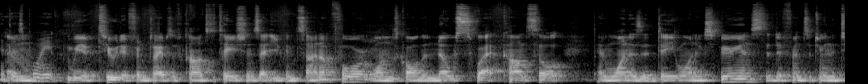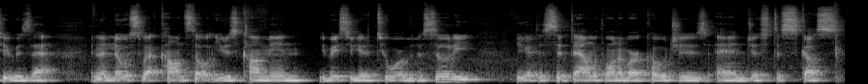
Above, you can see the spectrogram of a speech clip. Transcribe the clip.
At this point. we have two different types of consultations that you can sign up for. One's called a no sweat consult, and one is a day one experience. The difference between the two is that in the no sweat consult, you just come in, you basically get a tour of the facility, you get to sit down with one of our coaches and just discuss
